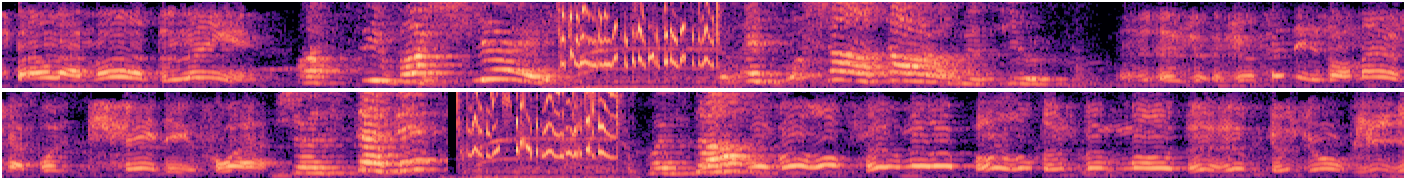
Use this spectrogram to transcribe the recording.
Je parle à Madeleine. Hostie, va chier! Êtes-vous chanteur, monsieur? Euh, Je, je fais des hommages à Paul Pichet des fois. Je le savais. Vas-y donc. Fermer la porte, je me demandais ce que j'oublie.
